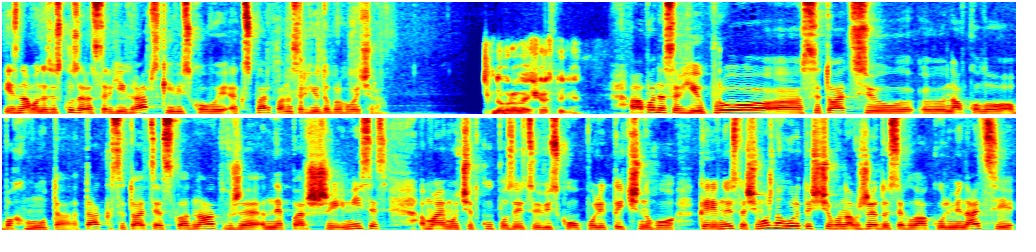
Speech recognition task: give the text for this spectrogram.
І з нами на зв'язку зараз Сергій Грабський, військовий експерт. Пане Сергію, доброго вечора. Доброго вечора, студія. А, Пане Сергію, про е, ситуацію е, навколо Бахмута. Так, ситуація складна вже не перший місяць. Маємо чітку позицію військово-політичного керівництва. Чи можна говорити, що вона вже досягла кульмінації,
